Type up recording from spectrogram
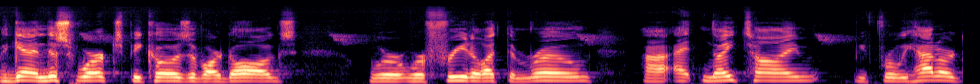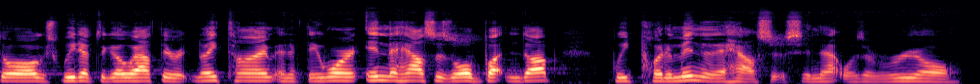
again, this works because of our dogs. We're, we're free to let them roam. Uh, at nighttime, before we had our dogs, we'd have to go out there at nighttime, and if they weren't in the houses all buttoned up, we'd put them into the houses, and that was a real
